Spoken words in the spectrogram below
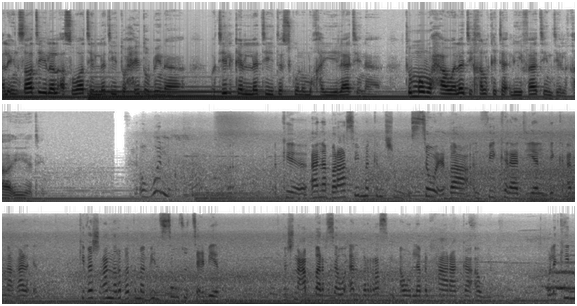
الإنصات إلى الأصوات التي تحيط بنا وتلك التي تسكن مخيلاتنا ثم محاولة خلق تأليفات تلقائية. أول ك- أنا براسي ما كنتش مستوعبة الفكرة ديال ديك غا- كيفاش غنربط ما بين الصوت والتعبير؟ باش نعبر سواء بالرسم أو لا بالحركة أو لا؟ ولكن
